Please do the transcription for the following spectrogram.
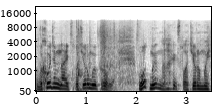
Выходим на эксплуатируемую кровлю. Вот мы на эксплуатируемой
